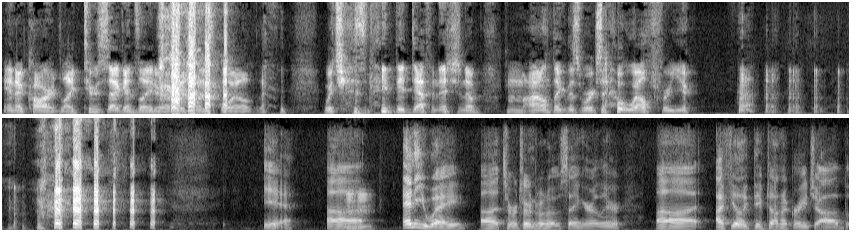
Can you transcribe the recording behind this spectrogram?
in a card like two seconds later, officially spoiled, which is the, the definition of, hmm, I don't think this works out well for you. Yeah. Uh, Mm-hmm. Anyway, uh, to return to what I was saying earlier, uh, I feel like they've done a great job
